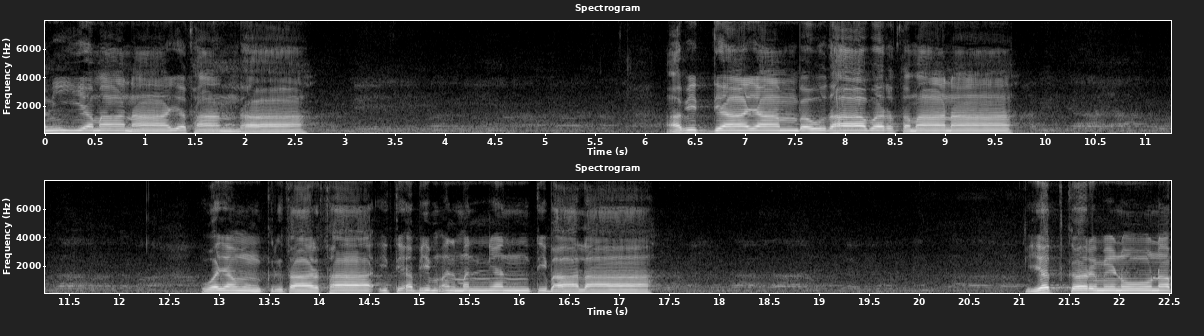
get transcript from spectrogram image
नीयमाना यथांधा अविद्यायां बहुधा वर्तमाना। वयं कृतार्था इति अभिमन्यन्ति बाला। यत्कर्मिणो न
